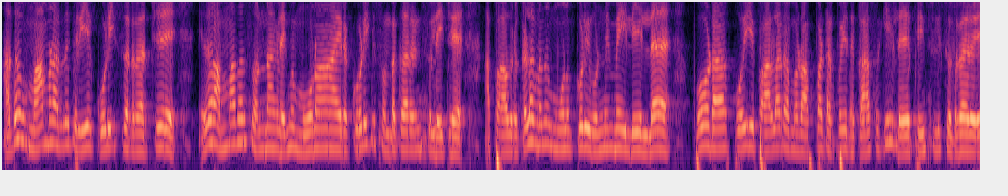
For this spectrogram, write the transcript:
அதுவும் மாமனார் தான் பெரிய கோடீஸ்வரராச்சு. ஏதோ அம்மா தான் சொன்னாங்களே மூணாயிரம் கோடிக்கு சொந்தக்காரன்னு சொல்லிட்டு. அப்போ அவருக்கெல்லாம் வந்து மூணு கோடி ஒன்றுமே இல்லை இல்லை போடா போய் பார்லர் அம்மாவோட அப்பாட்ட போய் இந்த காசு கேளு அப்படின்னு சொல்லி சொல்கிறாரு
